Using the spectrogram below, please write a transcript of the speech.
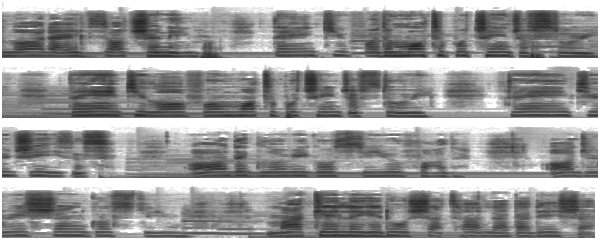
Lord, I exalt your name. Thank you for the multiple change of story. Thank you, Lord, for multiple change of story. Thank you, Jesus. All the glory goes to you, Father. All duration goes to you. Makelegedo shata labadesha.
